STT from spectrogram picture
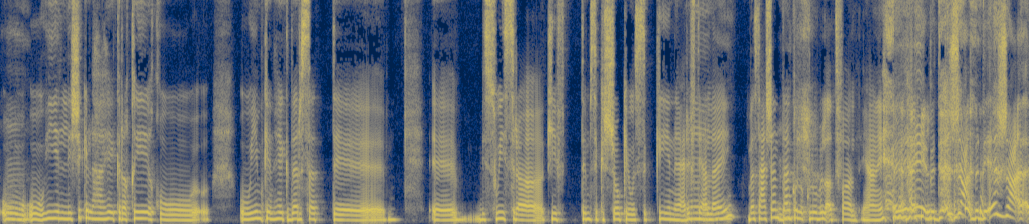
وهي اللي شكلها هيك رقيق. و... ويمكن هيك درست آه آه بسويسرا كيف تمسك الشوكة والسكينة عرفتي علي؟ بس عشان تاكل قلوب الأطفال يعني. إيه, إيه، بدي أرجع بدي أرجع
